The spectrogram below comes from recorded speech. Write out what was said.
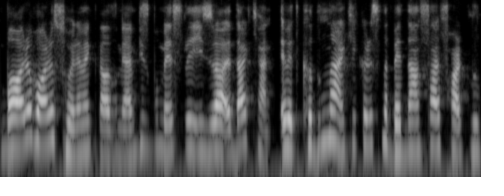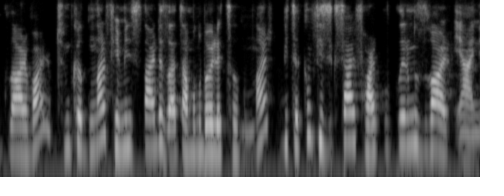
bağıra bağıra söylemek lazım. Yani biz bu mesleği icra ederken evet kadınla erkek arasında bedensel farklılıklar var. Tüm kadınlar feministler de zaten bunu böyle tanımlar. Bir takım fiziksel farklılıklarımız var yani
